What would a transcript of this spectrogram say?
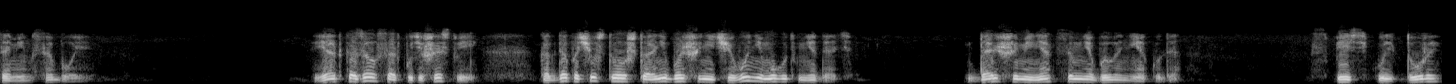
самим собой. Я отказался от путешествий, когда почувствовал, что они больше ничего не могут мне дать. Дальше меняться мне было некуда. Спесь культуры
